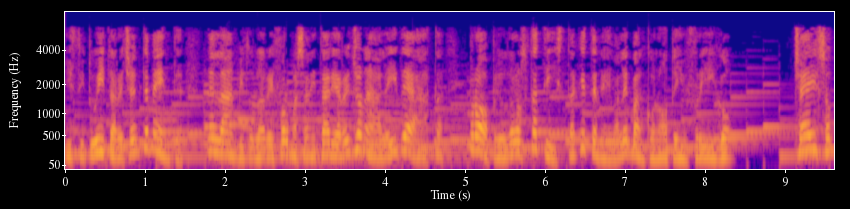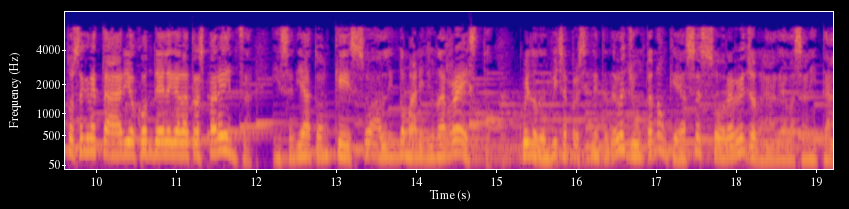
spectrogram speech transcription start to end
istituita recentemente nell'ambito della riforma sanitaria regionale ideata proprio dallo statista che teneva le banconote in frigo. C'è il sottosegretario con delega alla trasparenza, insediato anch'esso all'indomani di un arresto, quello del vicepresidente della giunta nonché assessore regionale alla sanità.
